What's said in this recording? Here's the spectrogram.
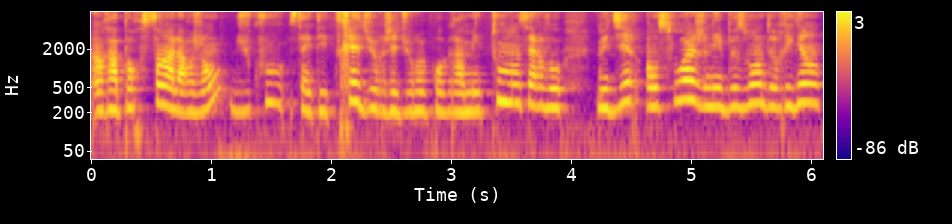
un rapport sain à l'argent. Du coup, ça a été très dur. J'ai dû reprogrammer tout mon cerveau, me dire, en soi, je n'ai besoin de rien.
